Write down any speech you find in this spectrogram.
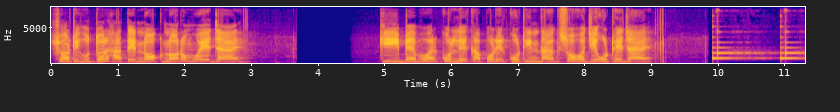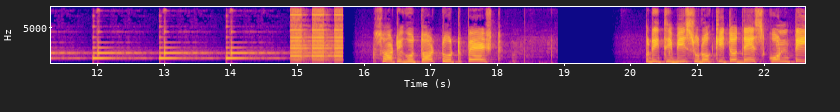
সঠিক উত্তর, হাতের নখ নরম হয়ে যায়। কি ব্যবহার করলে কাপড়ের কঠিন দাগ সহজে উঠে যায়? সঠিক উত্তর, টুথপেস্ট। পৃথিবী সুরক্ষিত দেশ কোনটি?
